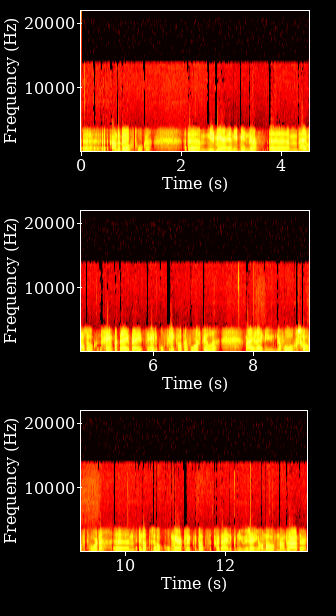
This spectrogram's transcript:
uh, aan de bel getrokken. Um, niet meer en niet minder. Um, hij was ook geen partij bij het hele conflict wat daarvoor speelde. Maar hij lijkt nu naar voren geschoven te worden. Um, en dat is ook opmerkelijk dat uiteindelijk nu, we zijn nu anderhalve maand later...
